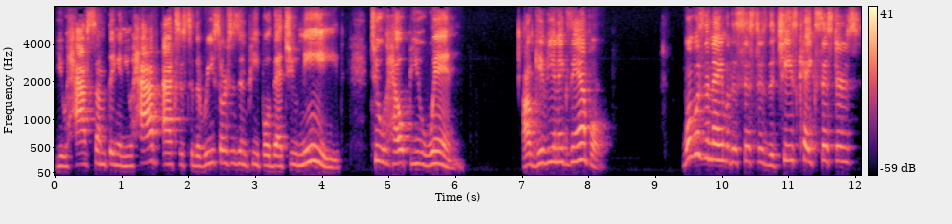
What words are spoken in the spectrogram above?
You have something and you have access to the resources and people that you need to help you win. I'll give you an example. What was the name of the sisters the cheesecake sisters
